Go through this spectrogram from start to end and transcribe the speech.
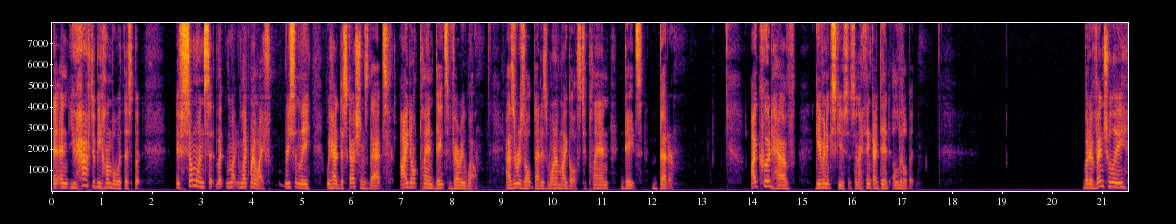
And, and you have to be humble with this, but if someone said, like my, like my wife, recently we had discussions that I don't plan dates very well. As a result, that is one of my goals to plan dates better. I could have given excuses, and I think I did a little bit. But eventually,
